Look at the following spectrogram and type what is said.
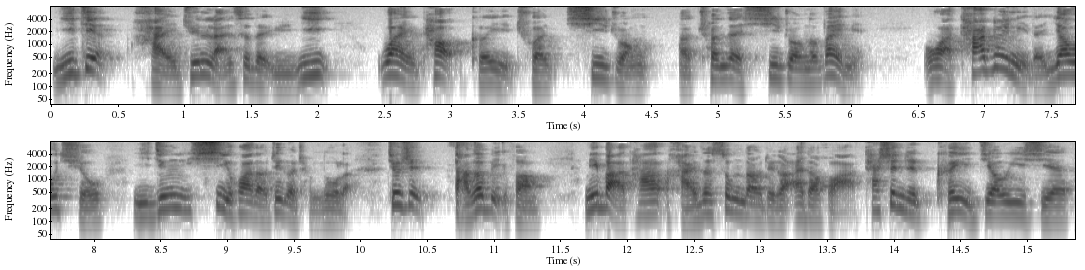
一件海军蓝色的雨衣，外套可以穿西装啊，穿在西装的外面。哇，他对你的要求已经细化到这个程度了。就是打个比方，你把他孩子送到这个爱德华，他甚至可以教一些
